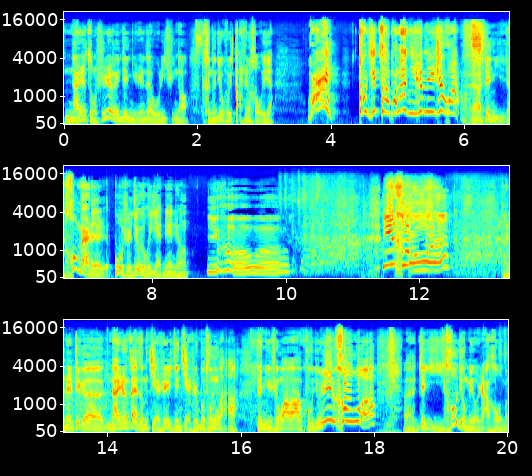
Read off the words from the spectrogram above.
男人总是认为这女人在无理取闹，可能就会大声吼一下，喂，到底怎么了？你是没说话。然后这你后面的故事就会演变成你好啊，你好啊。反正这个男生再怎么解释，已经解释不通了啊！这女生哇哇哭，就以后啊，呃，这以后就没有然后了，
